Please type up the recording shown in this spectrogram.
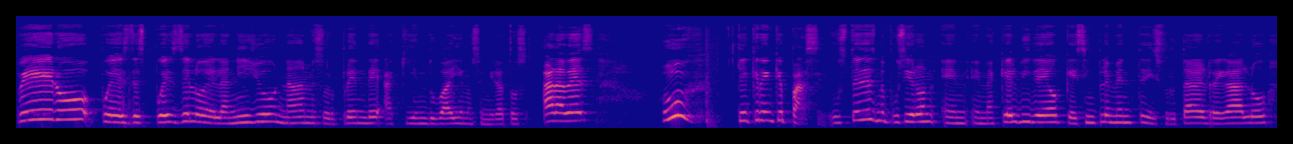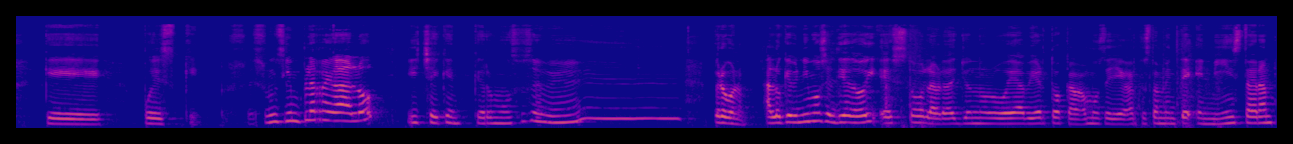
pero pues después de lo del anillo nada me sorprende aquí en Dubái, en los Emiratos Árabes. ¿Qué creen que pase? Ustedes me pusieron en, en aquel video que simplemente disfrutar el regalo, que pues que pues, es un simple regalo y chequen qué hermoso se ve. Pero bueno, a lo que venimos el día de hoy, esto la verdad yo no lo he abierto, acabamos de llegar justamente en mi Instagram,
